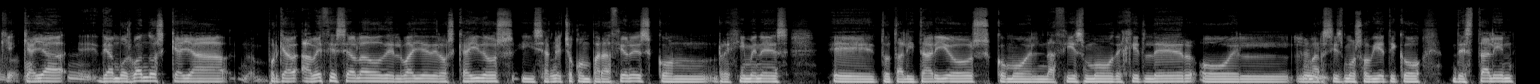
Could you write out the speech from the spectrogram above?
que, haya mm. de ambos bandos, que haya, porque a, veces se ha hablado del Valle de los Caídos y se han hecho comparaciones con regímenes eh, totalitarios como el nazismo de Hitler o el, marxismo soviético de Stalin,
